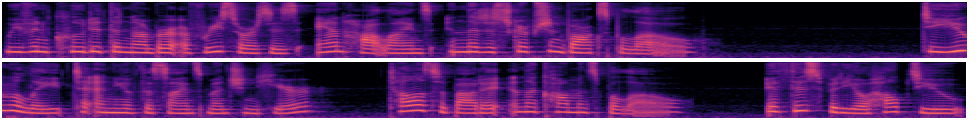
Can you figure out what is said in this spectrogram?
we've included the number of resources and hotlines in the description box below. Do you relate to any of the signs mentioned here? Tell us about it in the comments below. If this video helped you,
